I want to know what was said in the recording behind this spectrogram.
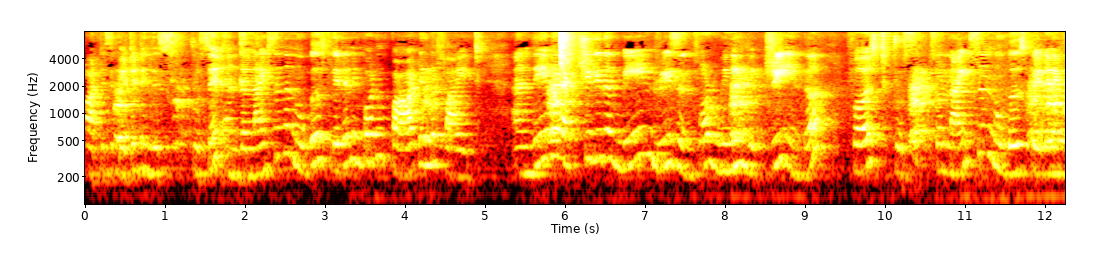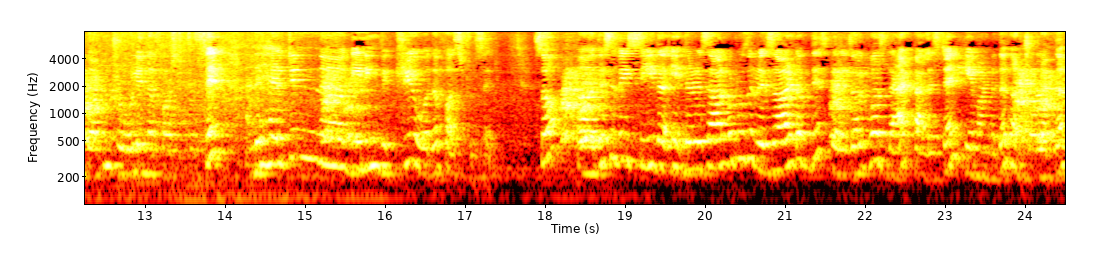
participated in this crusade and the knights and the nobles played an important part in the fight and they were actually the main reason for winning victory in the first crusade. So knights and nobles played an important role in the first crusade and they helped in uh, gaining victory over the first crusade. So uh, this is we see the the result. What was the result of this? The result was that Palestine came under the control of the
